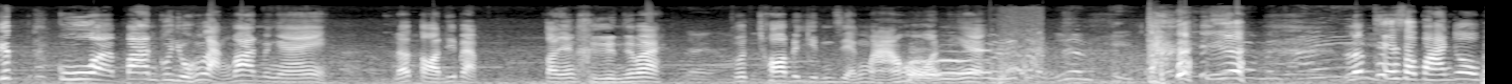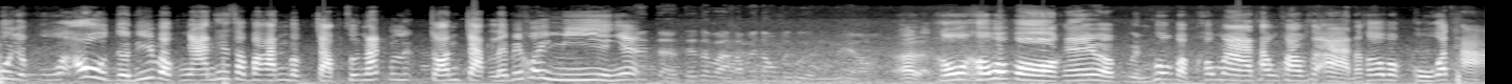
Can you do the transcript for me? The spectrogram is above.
คือกูอะบ้านกูอยู่ข้างหลังบ้านเป็นไง แล้วตอนที่แบบตอนกลางคืนใช่ไหมใช่ก็ชอบได้ยินเสียงหมาหอนอย่างเงี้ยไม่ได้แต่งเรื่องเก่งเหี้ยไม่ใช่ แล้วเทศบาลก็มาพูดกับกูว่าเอ้าเดี๋ยวนี้แบบงานเทศบาลแบบจับสุนัขจรจัดเลยไม่ค่อยมีอย่างเงี้ยแต่เทศบาลเขาไม่ต้องไปคุยกับมึงไม่ใช่เหรอเออเขาเขาก็บอกไงแบบเหมือนพวกแบบเขามาทำความสะอาดแล้วเขาก็บอกกูก็ถา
